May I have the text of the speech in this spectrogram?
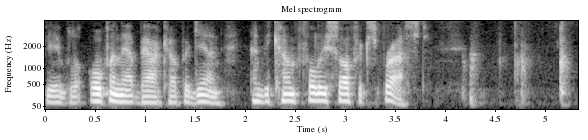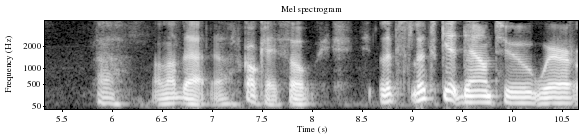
be able to open that back up again and become fully self expressed. Uh, I love that. Uh, okay, so let's let's get down to where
